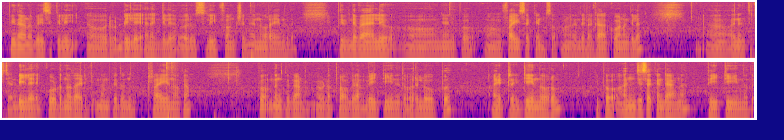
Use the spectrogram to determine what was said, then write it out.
അപ്പോൾ ഇതാണ് ബേസിക്കലി ഒരു ഡിലേ അല്ലെങ്കിൽ ഒരു സ്ലീപ്പ് ഫങ്ഷൻ എന്ന് പറയുന്നത്. അപ്പോൾ ഇതിന്റെ വാല്യൂ ഞാനിപ്പോൾ ഫൈവ് സെക്കൻഡ്സോ അങ്ങനെ എന്തെങ്കിലുമൊക്കെ ആക്കുവാണെങ്കിൽ അതിനനുസരിച്ച് ഡിലേ കൂടുന്നതായിരിക്കും. നമുക്കിതൊന്ന് ട്രൈ ചെയ്ത് നോക്കാം. ഇപ്പോൾ നിങ്ങൾക്ക് കാണാം. ഇവിടെ പ്രോഗ്രാം വെയിറ്റ് ചെയ്യുന്നത് ഒരു ലൂപ്പ് ഐട്രേറ്റ് ചെയ്യുന്നതോറും ഇപ്പോൾ അഞ്ച് സെക്കൻഡാണ് വെയിറ്റ് ചെയ്യുന്നത്.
